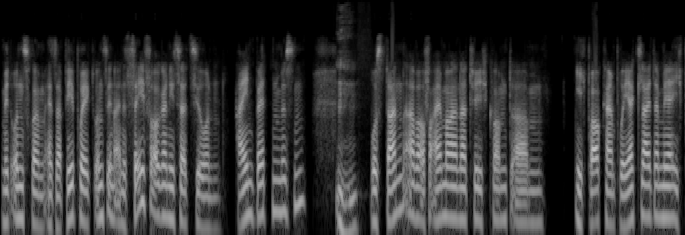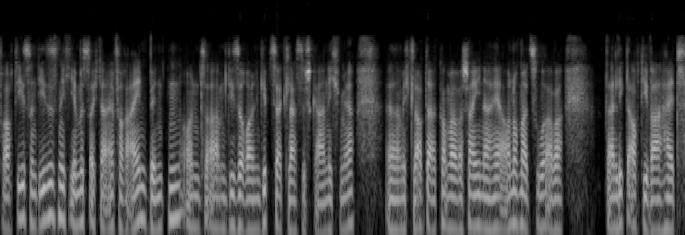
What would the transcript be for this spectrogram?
mit unserem SAP-Projekt uns in eine Safe-Organisation einbetten müssen, mhm. wo es dann aber auf einmal natürlich kommt, ähm, ich brauche keinen Projektleiter mehr, ich brauche dies und dieses nicht, ihr müsst euch da einfach einbinden und ähm, diese Rollen gibt's ja klassisch gar nicht mehr. Ähm, ich glaube, da kommen wir wahrscheinlich nachher auch nochmal zu, aber da liegt auch die Wahrheit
